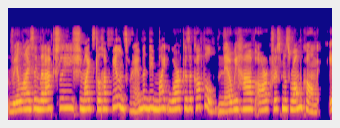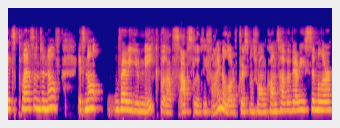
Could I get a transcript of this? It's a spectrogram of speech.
realizing that actually she might still have feelings for him and they might work as a couple. And there we have our Christmas rom com. It's pleasant enough. It's not very unique, but that's absolutely fine. A lot of Christmas rom coms have a very similar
